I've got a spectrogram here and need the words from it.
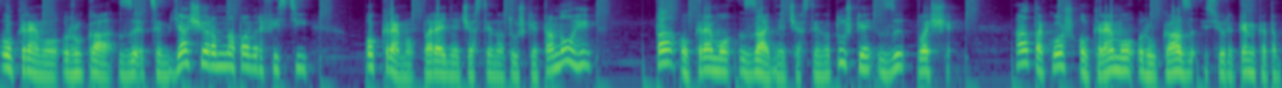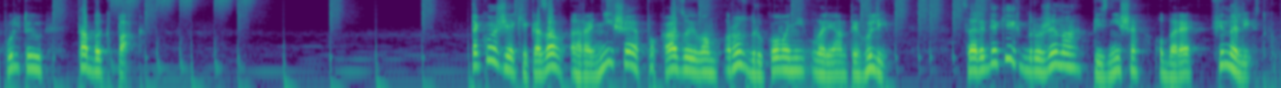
окремо рука з цим ящером на паверфісті, окремо передня частина тушки та ноги, та окремо задня частина тушки з плащем а також окремо рука з сюрикен катапультою та бекпак. Також, як і казав раніше, показую вам роздруковані варіанти голів, серед яких дружина пізніше обере фіналістку.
